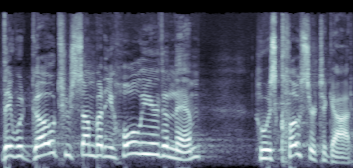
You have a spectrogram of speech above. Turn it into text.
They would go to somebody holier than them who was closer to God,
